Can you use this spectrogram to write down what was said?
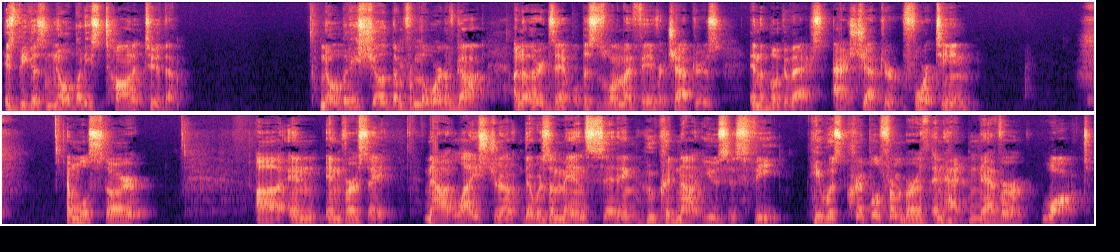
is because nobody's taught it to them. Nobody showed them from the Word of God. Another example, this is one of my favorite chapters in the book of Acts, Acts chapter 14. And we'll start uh, in, in verse 8. Now at Lystra, there was a man sitting who could not use his feet he was crippled from birth and had never walked.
